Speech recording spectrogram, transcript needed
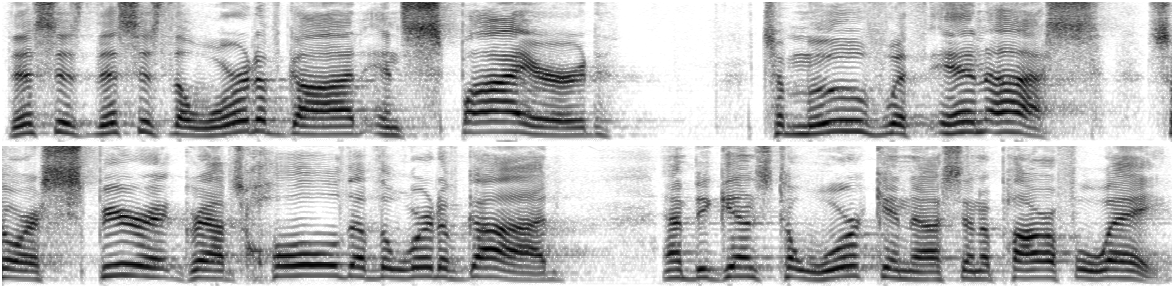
This is, this is the Word of God inspired to move within us. So our spirit grabs hold of the Word of God and begins to work in us in a powerful way.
